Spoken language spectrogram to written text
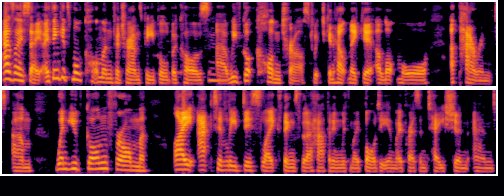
as I say, I think it's more common for trans people because mm. uh, we've got contrast, which can help make it a lot more apparent. Um, when you've gone from I actively dislike things that are happening with my body and my presentation, and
